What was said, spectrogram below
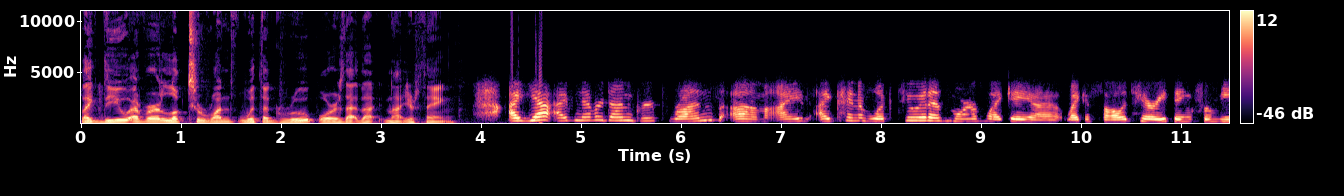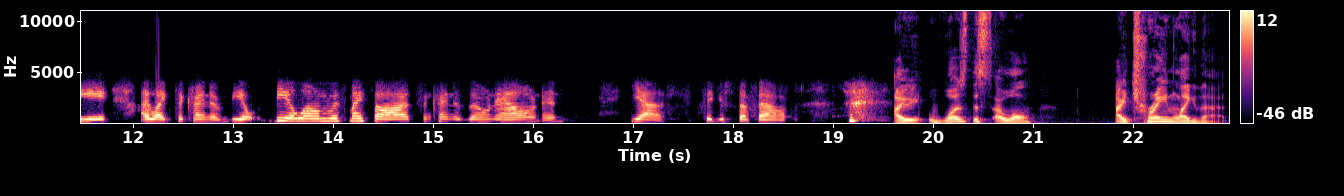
like do you ever look to run with a group or is that not, not your thing I yeah, I've never done group runs. Um, I I kind of look to it as more of like a uh, like a solitary thing for me. I like to kind of be be alone with my thoughts and kind of zone out and yes, figure stuff out. I was this uh, well I train like that.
